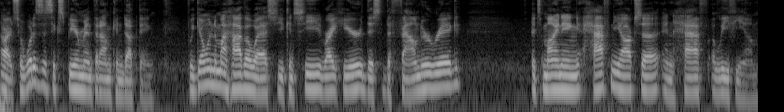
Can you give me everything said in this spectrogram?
All right, so what is this experiment that I'm conducting? If we go into my Hive OS, you can see right here, this the founder rig. It's mining half Neoxa and half Alephium.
